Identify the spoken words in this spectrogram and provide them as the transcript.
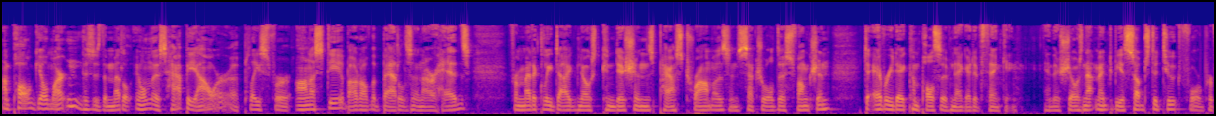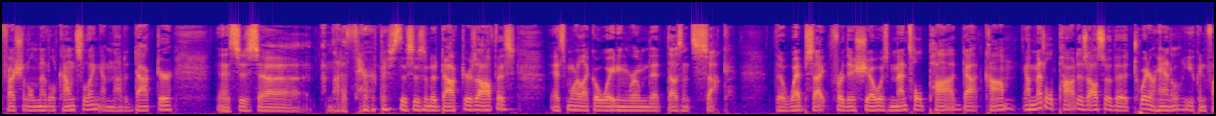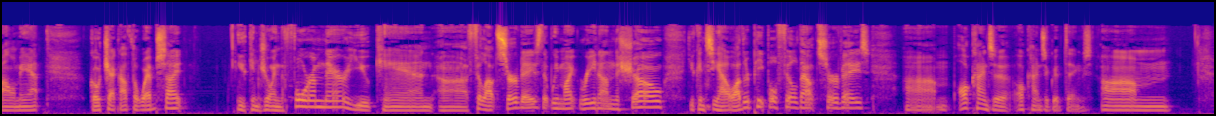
I'm Paul Gilmartin. This is the Mental Illness Happy Hour, a place for honesty about all the battles in our heads, from medically diagnosed conditions, past traumas, and sexual dysfunction, to everyday compulsive negative thinking. And this show is not meant to be a substitute for professional mental counseling. I'm not a doctor. This is, uh, I'm not a therapist. This isn't a doctor's office. It's more like a waiting room that doesn't suck. The website for this show is mentalpod.com. Uh, mentalpod is also the Twitter handle you can follow me at. Go check out the website. You can join the forum there. You can uh, fill out surveys that we might read on the show. You can see how other people filled out surveys. Um, all kinds of all kinds of good things. Um,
